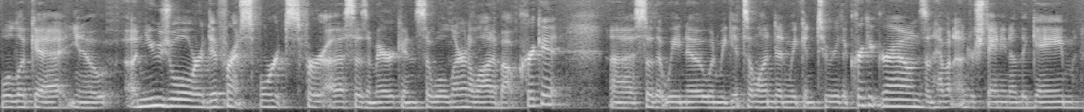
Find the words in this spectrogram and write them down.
We'll look at, you know, unusual or different sports for us as Americans. So, we'll learn a lot about cricket. Uh, so that we know when we get to London we can tour the cricket grounds and have an understanding of the game.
